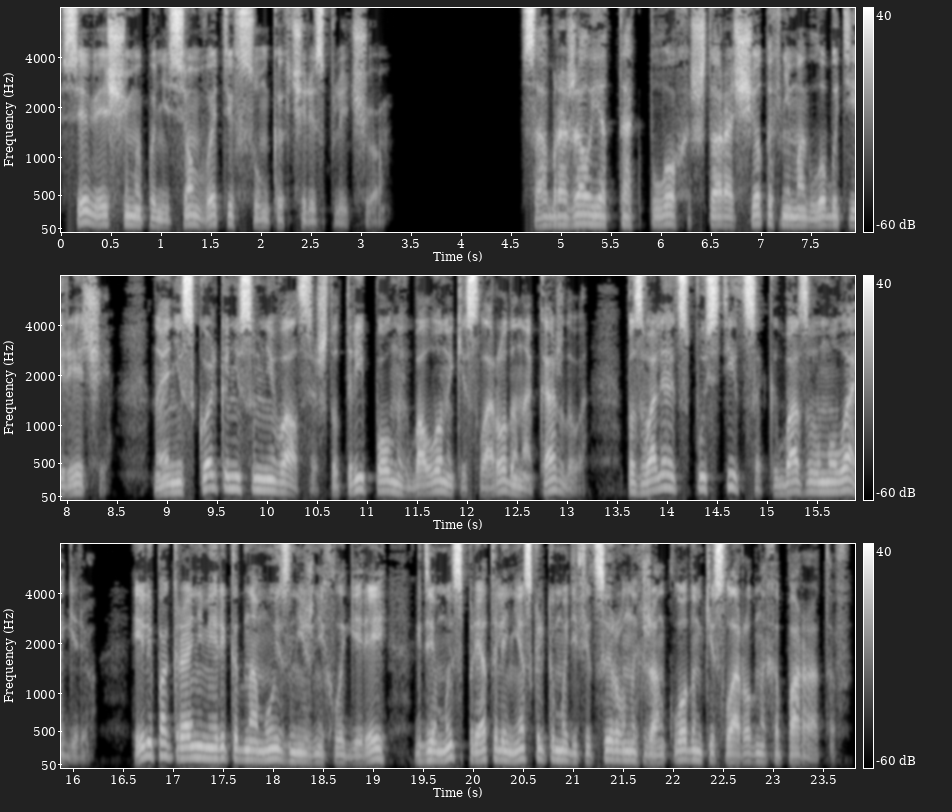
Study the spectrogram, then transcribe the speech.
Все вещи мы понесем в этих сумках через плечо. Соображал я так плохо, что о расчетах не могло быть и речи, но я нисколько не сомневался, что три полных баллона кислорода на каждого позволяют спуститься к базовому лагерю, или, по крайней мере, к одному из нижних лагерей, где мы спрятали несколько модифицированных Жан-Клодом кислородных аппаратов.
